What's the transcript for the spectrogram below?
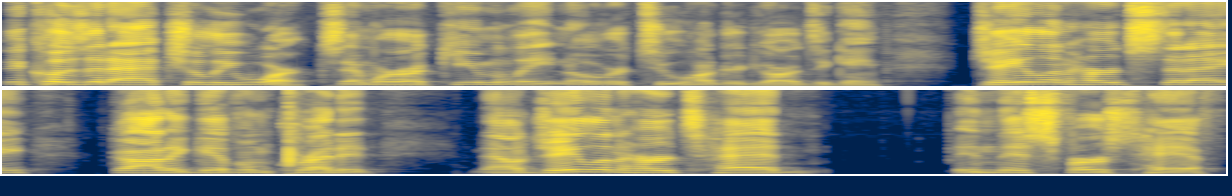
because it actually works. And we're accumulating over 200 yards a game. Jalen Hurts today, got to give him credit. Now, Jalen Hurts had in this first half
